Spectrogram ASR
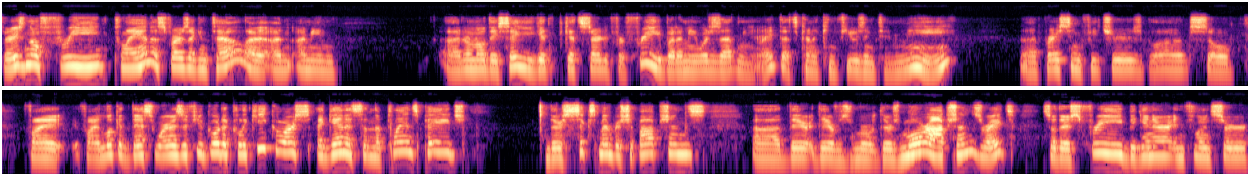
there is no free plan as far as I can tell. I, I, I mean I don't know they say you get get started for free but I mean what does that mean right? That's kind of confusing to me. Uh, pricing features blogs so if I if I look at this whereas if you go to click ecourse again it's in the plans page. There's six membership options. Uh there there's more there's more options right? So there's free beginner influencer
